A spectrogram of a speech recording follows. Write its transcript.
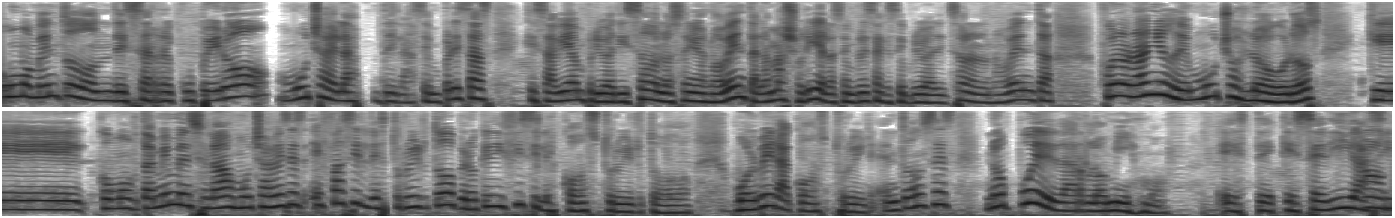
un momento donde se recuperó muchas de las, de las empresas que se habían privatizado en los años 90, la mayoría de las empresas que se privatizaron en los 90, fueron años de muchos logros que, como también mencionabas muchas veces, es fácil destruir todo, pero qué difícil es construir todo, volver a construir. Entonces, no puede dar lo mismo. Este, que se diga así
